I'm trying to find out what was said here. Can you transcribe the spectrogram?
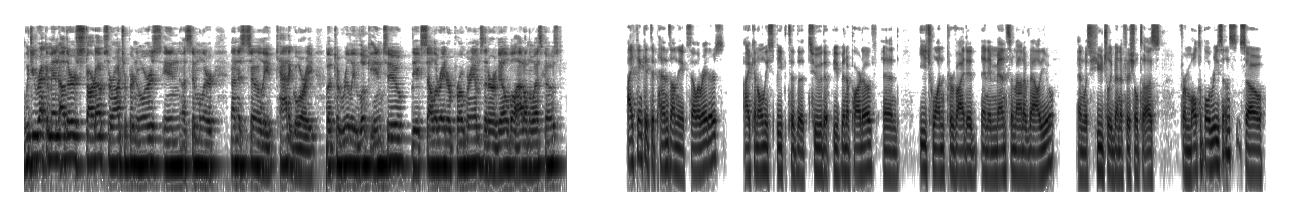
Would you recommend other startups or entrepreneurs in a similar, not necessarily category, but to really look into the accelerator programs that are available out on the West Coast? I think it depends on the accelerators. I can only speak to the two that we've been a part of, and each one provided an immense amount of value and was hugely beneficial to us for multiple reasons. So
